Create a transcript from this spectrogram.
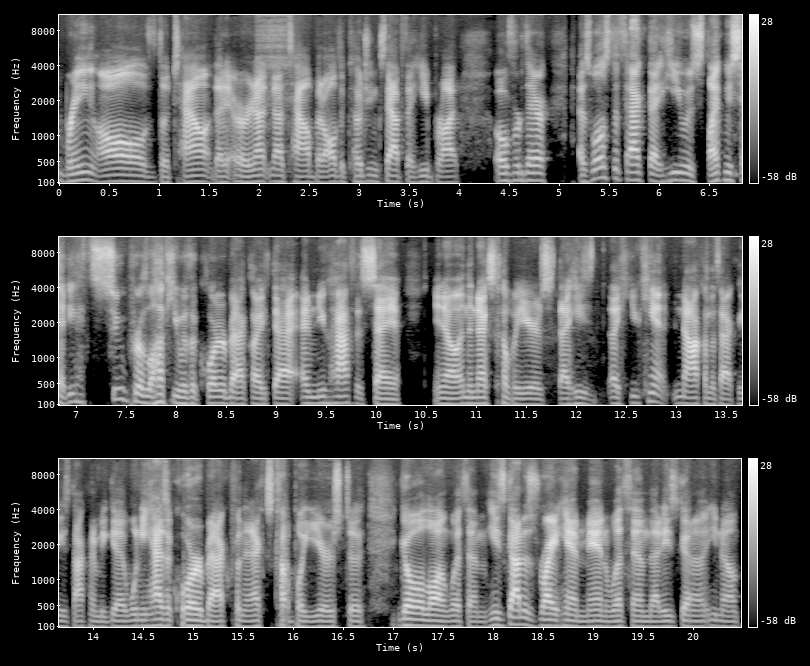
bringing all of the talent that, or not not talent, but all the coaching staff that he brought over there, as well as the fact that he was, like we said, he got super lucky with a quarterback like that. And you have to say, you know, in the next couple years that he's like, you can't knock on the fact that he's not going to be good when he has a quarterback for the next couple years to go along with him. He's got his right hand man with him that he's going to, you know,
